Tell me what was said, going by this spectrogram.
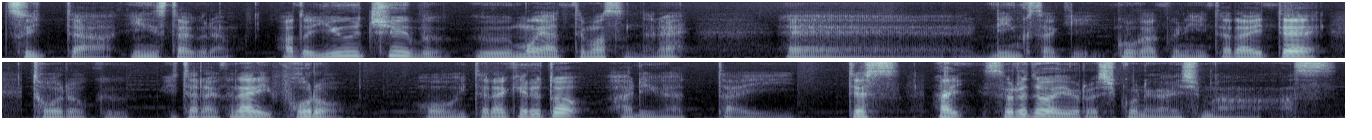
Twitter、Instagram、あと YouTube もやってますんでね、えーリンク先ご確認いただいて、登録いただくなり、フォローをいただけるとありがたいです。はい、それではよろしくお願いします。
